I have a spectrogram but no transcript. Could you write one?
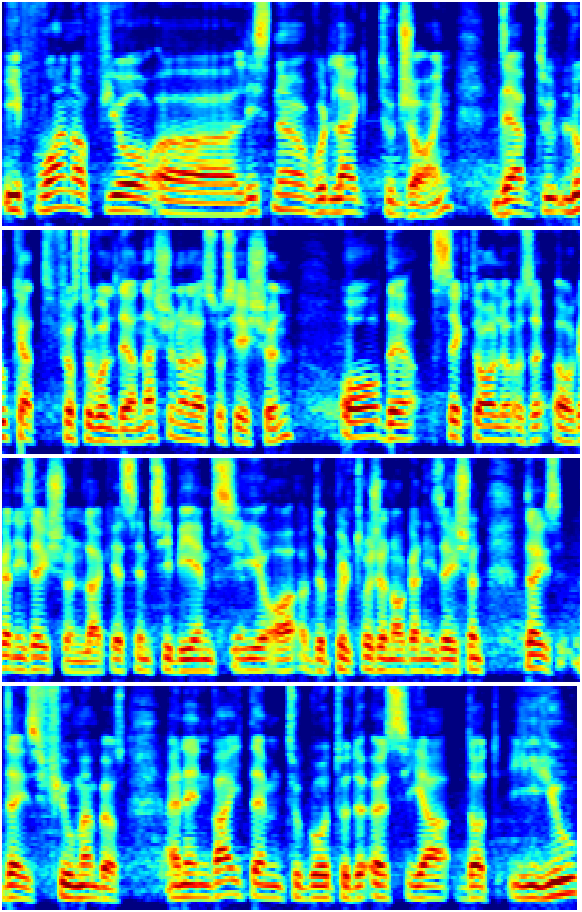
if one of your uh, listeners would like to join, they have to look at, first of all, their national association or their sectoral organization like SMC, BMC, yeah. or the Pultrusion organization. There is, there is few members. And invite them to go to the EuCIA.eu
